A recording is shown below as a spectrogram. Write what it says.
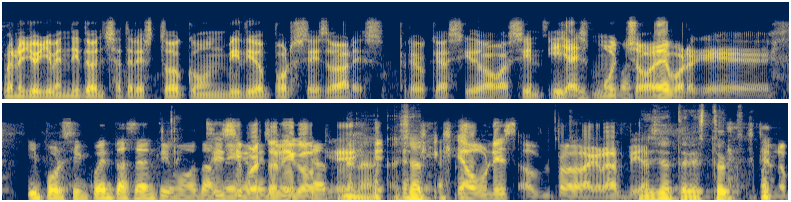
Bueno, yo he vendido en Shutterstock un vídeo por 6 dólares, creo que ha sido algo así. y ya es mucho, ¿eh? Porque... Y por 50 céntimos también. Sí, sí, por eso digo que, aún es para la gracia. Shutterstock. Es que no,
